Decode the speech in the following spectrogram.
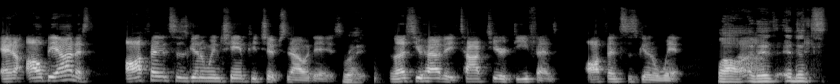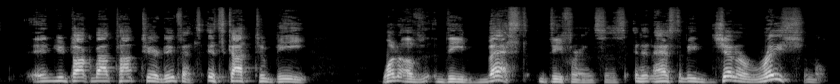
And I'll be honest, offense is going to win championships nowadays. Right. Unless you have a top tier defense, offense is going to win. Well, and, it, and it's and you talk about top tier defense. It's got to be one of the best defenses, and it has to be generational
